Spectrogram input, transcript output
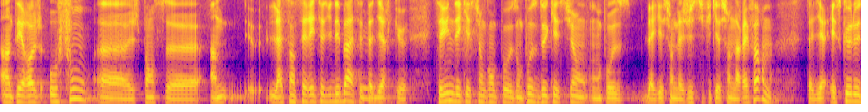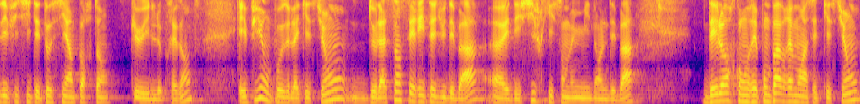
interroge au fond, je pense, la sincérité du débat. C'est-à-dire que c'est une des questions qu'on pose. On pose deux questions. On pose la question de la justification de la réforme, c'est-à-dire est-ce que le déficit est aussi important qu'il le présente? Et puis on pose la question de la sincérité du débat et des chiffres qui sont mis dans le débat. Dès lors qu'on ne répond pas vraiment à cette question,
